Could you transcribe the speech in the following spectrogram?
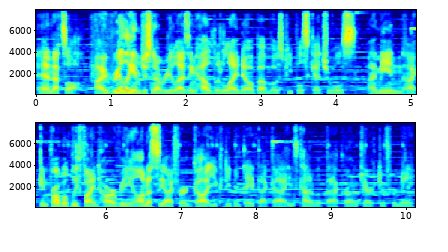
and that's all. I really am just now realizing how little I know about most people's schedules. I mean, I can probably find Harvey. Honestly, I forgot you could even date that guy. He's kind of a background character for me.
